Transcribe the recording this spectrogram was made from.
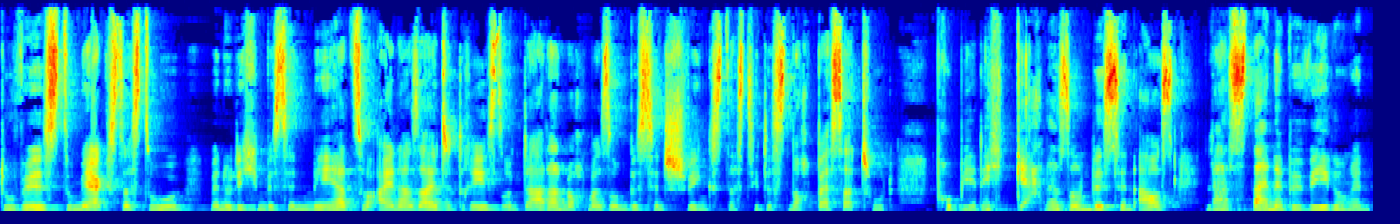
du willst, du merkst, dass du, wenn du dich ein bisschen mehr zu einer Seite drehst und da dann noch mal so ein bisschen schwingst, dass dir das noch besser tut. Probier dich gerne so ein bisschen aus. Lass deine Bewegungen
